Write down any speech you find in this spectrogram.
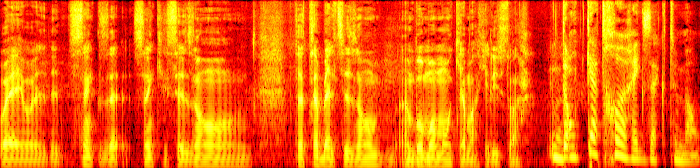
Ouais, ouais, 5, saisons, très très belle saison, un beau moment qui a marqué l'histoire. Dans 4 heures exactement,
